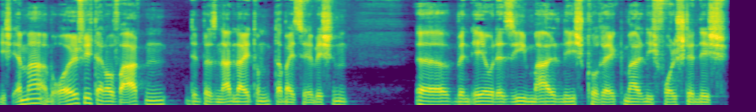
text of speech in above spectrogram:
nicht immer, aber häufig darauf warten, den Personalleitung dabei zu erwischen, äh, wenn er oder sie mal nicht korrekt, mal nicht vollständig,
